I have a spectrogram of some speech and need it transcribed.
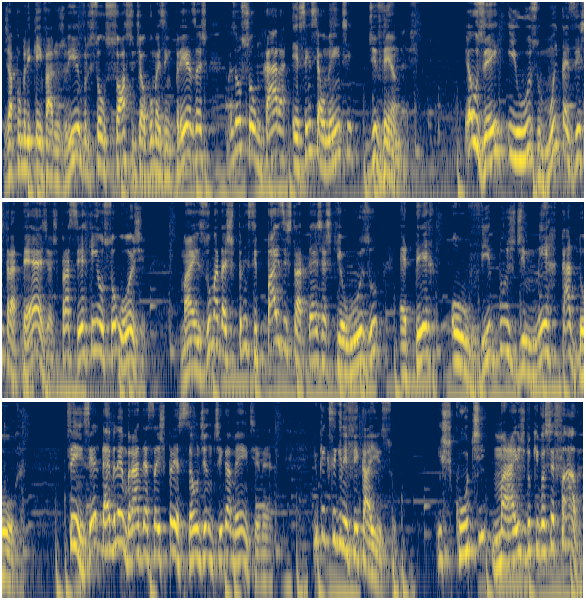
já publiquei vários livros, sou sócio de algumas empresas, mas eu sou um cara essencialmente de vendas. Eu usei e uso muitas estratégias para ser quem eu sou hoje. Mas uma das principais estratégias que eu uso é ter ouvidos de mercador. Sim, você deve lembrar dessa expressão de antigamente, né? E o que, que significa isso? Escute mais do que você fala.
